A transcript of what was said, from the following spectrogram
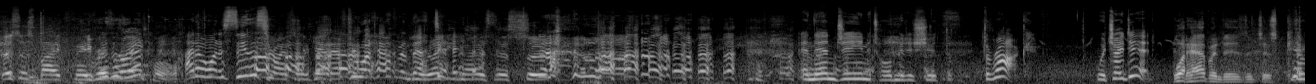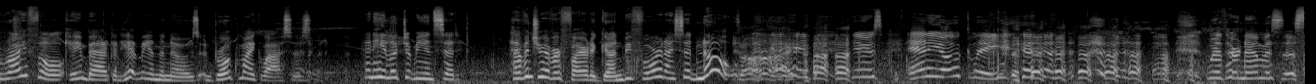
This is my favorite This is it? I don't want to see this rifle again after what happened that day. recognize this suit? And then Gene told me to shoot the, the rock, which I did. what happened is it just The rifle came back and hit me in the nose and broke my glasses. And he looked at me and said, Haven't you ever fired a gun before? And I said, No. All right. Here's Annie Oakley with her nemesis.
